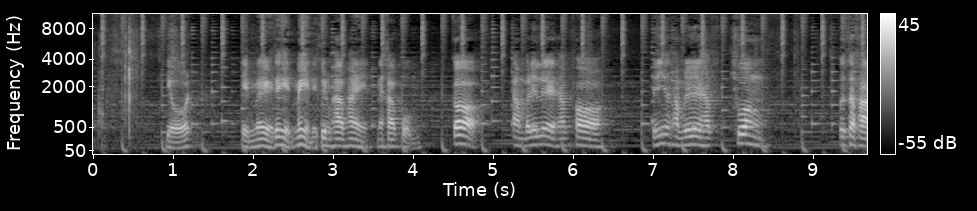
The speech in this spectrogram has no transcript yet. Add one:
ำเดี๋ยว เห็นไหมเอ่ยถ้าเห็นไม่เห็นเดี๋ยวขึ้นภาพให้นะครับ ผมก็ทำไปเรื่อยๆครับ พอทีนี้จะทำไปเรื่อยๆครับ ช่วงพฤษภา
